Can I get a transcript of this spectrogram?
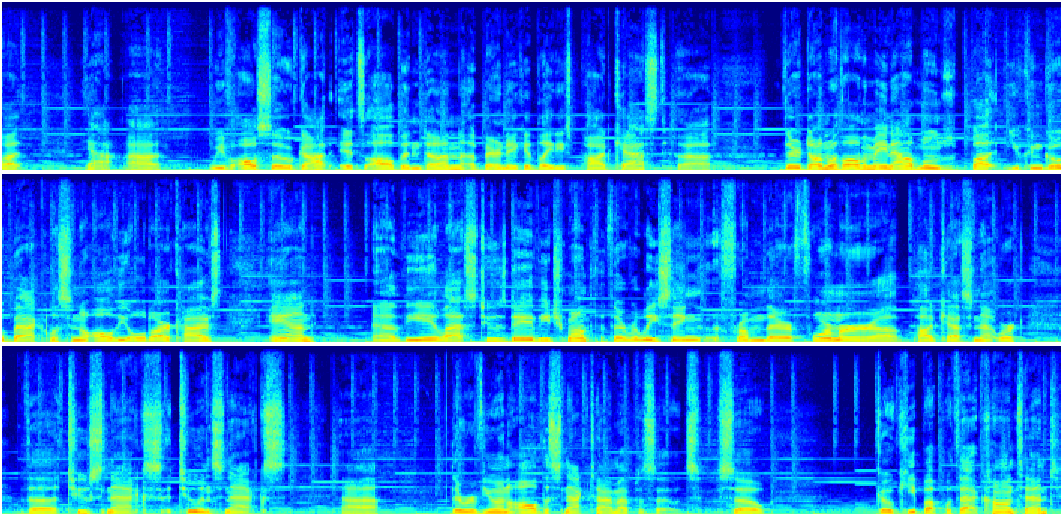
But yeah, uh, we've also got It's All Been Done, a Barenaked Ladies podcast. Uh, they're done with all the main albums, but you can go back, listen to all the old archives, and uh, the last Tuesday of each month, they're releasing from their former uh, podcast network the Two Snacks, Two and Snacks. Uh, they're reviewing all the snack time episodes. So go keep up with that content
